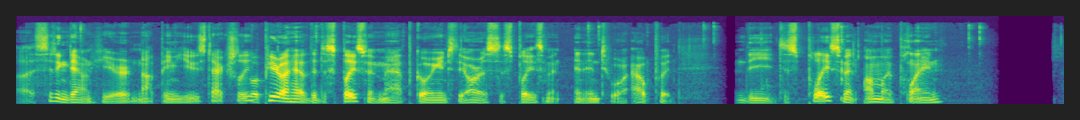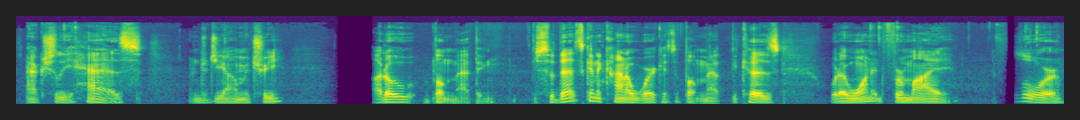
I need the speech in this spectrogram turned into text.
uh, sitting down here, not being used actually. So up here I have the displacement map going into the RS displacement and into our output. And the displacement on my plane actually has, under geometry, auto bump mapping. So that's going to kind of work as a bump map because what I wanted for my floor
